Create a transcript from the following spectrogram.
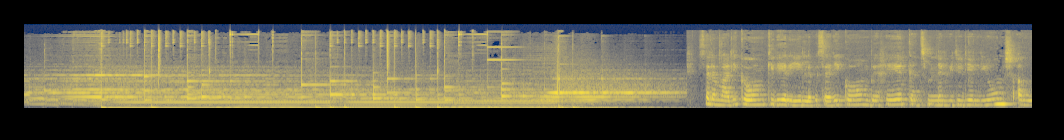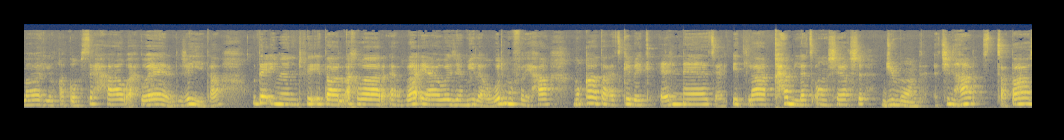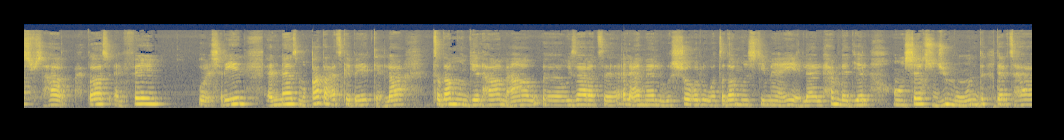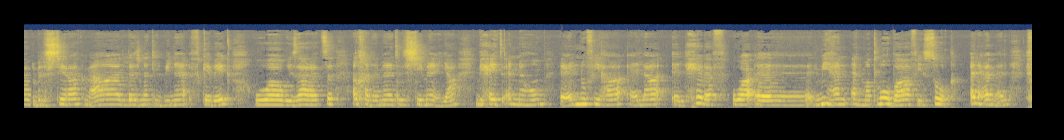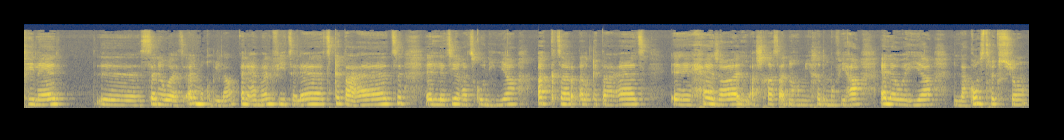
السلام عليكم كي دايرين لاباس عليكم؟ بخير. كنتمنى الفيديو ديال اليوم إن شاء الله يلقاكم بصحة وأحوال جيدة. ودائما في إطار الأخبار الرائعة والجميلة والمفرحة مقاطعة كيبيك علنات على إطلاق حملة on cherche du monde هادشي نهار 19 في شهر 11 2020 علنات مقاطعة كيبيك على التضامن ديالها مع آه، وزارة العمل والشغل والتضامن الاجتماعي على الحملة ديال on cherche du monde دارتها بالاشتراك مع لجنة البناء في كيبيك ووزارة الخدمات الاجتماعية بحيث أنهم عنوا فيها على الحرف والمهن المطلوبة في سوق العمل خلال السنوات المقبلة. العمل في ثلاث قطاعات التي غتكون هي أكثر القطاعات آه، حاجة للأشخاص أنهم يخدموا فيها ألا وهي لا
